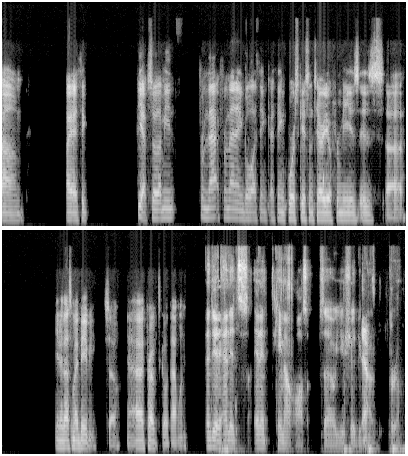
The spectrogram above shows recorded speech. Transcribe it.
Um, I, I think, yeah. So I mean, from that from that angle, I think I think worst case Ontario for me is is uh, you know that's my baby. So yeah, I'd probably have to go with that one. And did and it's and it came out awesome. So you should be Yeah. proud for real.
